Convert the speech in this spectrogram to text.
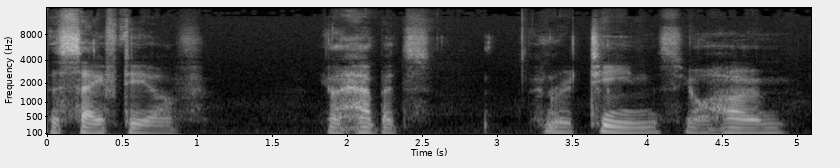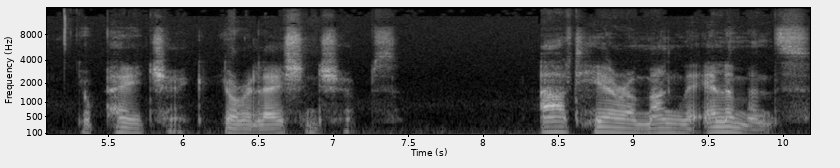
the safety of your habits and routines, your home, your paycheck, your relationships, out here among the elements,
